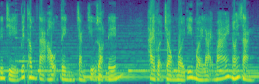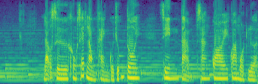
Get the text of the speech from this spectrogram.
Nên chỉ biết thâm tạ hậu tình chẳng chịu dọn đến. Hai vợ chồng mời đi mời lại mãi nói rằng, Lão sư không xét lòng thành của chúng tôi, Xin tạm sang coi qua một lượt.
